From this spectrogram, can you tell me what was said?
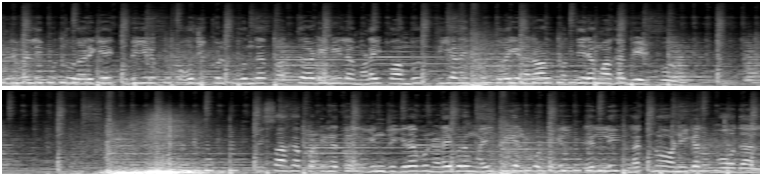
திருவள்ளிபுத்தூர் அருகே குடியிருப்பு பகுதிக்குள் புகுந்த பத்து அடி நீள மலைப்பாம்பு தீயணைப்பு துறையினரால் பத்திரமாக மீட்பு. விசாகப்பட்டினத்தில் இன்று இரவு நடைபெறும் ஐபிஎல் போட்டியில் டெல்லி லக்னோ அணிகள் மோதல்.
